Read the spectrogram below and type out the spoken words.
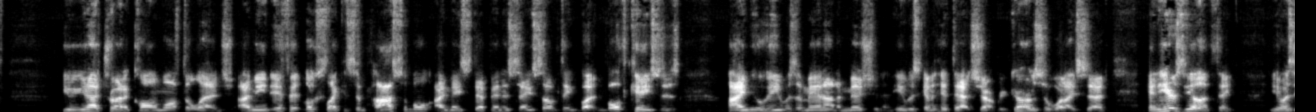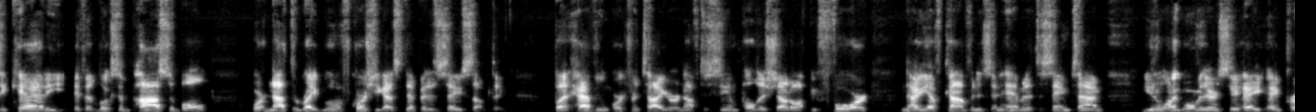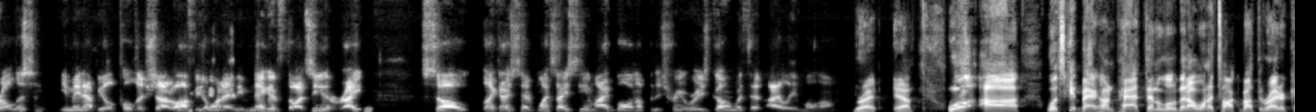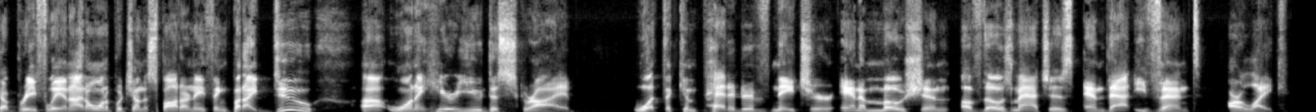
you, you're not trying to call them off the ledge. I mean, if it looks like it's impossible, I may step in and say something. But in both cases, I knew he was a man on a mission and he was going to hit that shot regardless of what I said. And here's the other thing, you know, as a caddy, if it looks impossible or not the right move, of course you got to step in and say something. But having worked for Tiger enough to see him pull this shot off before now you have confidence in him, and at the same time, you don't want to go over there and say, "Hey, hey, pro, listen, you may not be able to pull this shot off." You don't want any negative thoughts either, right? So, like I said, once I see him eyeballing up in the tree where he's going with it, I leave him alone. Right. Yeah. Well, uh, let's get back on Pat then a little bit. I want to talk about the Ryder Cup briefly, and I don't want to put you on the spot on anything, but I do uh, want to hear you describe what the competitive nature and emotion of those matches and that event are like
